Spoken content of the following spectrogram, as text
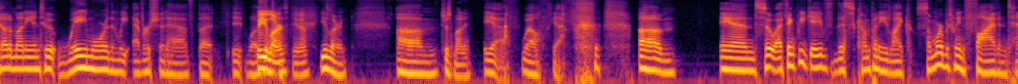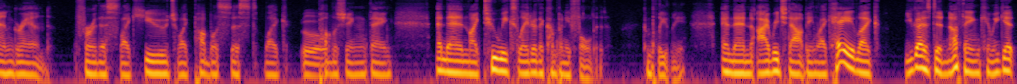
ton of money into it way more than we ever should have but it was But you learn, you know, you learn um just money. yeah well yeah um and so i think we gave this company like somewhere between five and ten grand for this like huge like publicist like Ooh. publishing thing. And then like two weeks later, the company folded completely. And then I reached out being like, hey, like you guys did nothing. Can we get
